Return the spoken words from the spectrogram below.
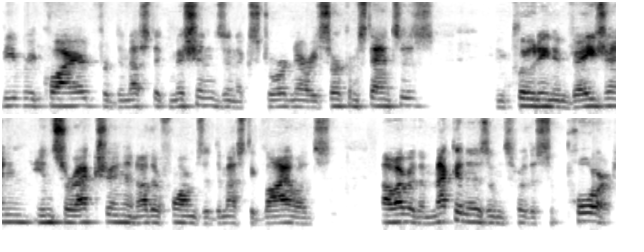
be required for domestic missions in extraordinary circumstances, including invasion, insurrection, and other forms of domestic violence. However, the mechanisms for the support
